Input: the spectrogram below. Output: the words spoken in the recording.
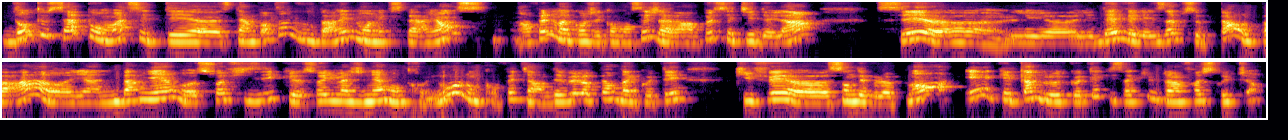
Dans tout ça, pour moi, c'était important de vous parler de mon expérience. En fait, moi, quand j'ai commencé, j'avais un peu cette idée-là c'est euh, les, euh, les, devs et les apps se parlent pas. Euh, il y a une barrière soit physique, soit imaginaire entre nous. Donc, en fait, il y a un développeur d'un côté qui fait son développement et quelqu'un de l'autre côté qui s'occupe de l'infrastructure.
